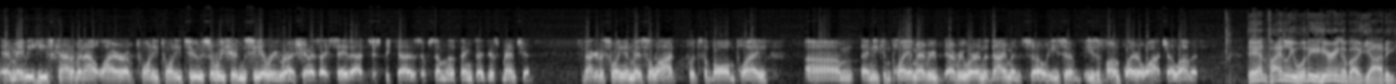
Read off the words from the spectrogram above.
and maybe he's kind of an outlier of 2022. So we shouldn't see a regression, as I say that, just because of some of the things I just mentioned. He's not going to swing and miss a lot. Puts the ball in play, um, and he can play him every everywhere in the diamond. So he's a he's a fun player to watch. I love it. Dan, finally, what are you hearing about Yadi?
